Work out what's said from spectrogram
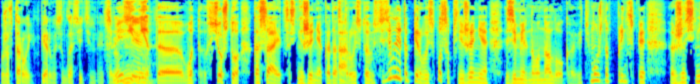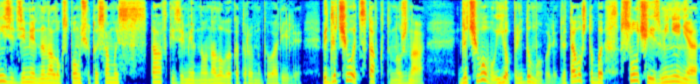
Уже второй, первый согласительная комиссия. Не- Нет, э, вот все, что касается снижения кадастровой А. стоимости земли, это первый способ снижения земельного налога. Ведь можно, в принципе, же снизить земельный налог с помощью той самой ставки земельного налога, о которой мы говорили. Ведь для чего эта ставка-то нужна? Для чего ее придумывали? Для того, чтобы в случае изменения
